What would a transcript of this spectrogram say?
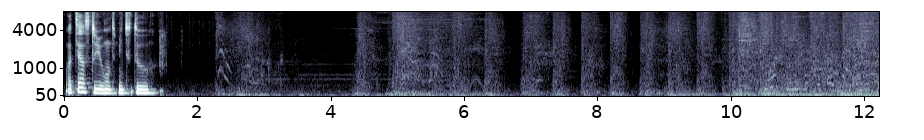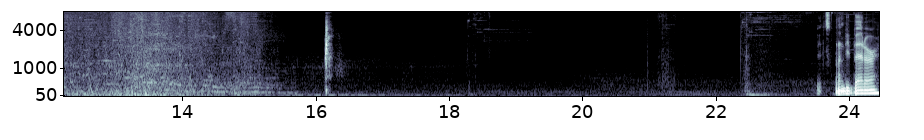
What else do you want me to do? It's gonna be better.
